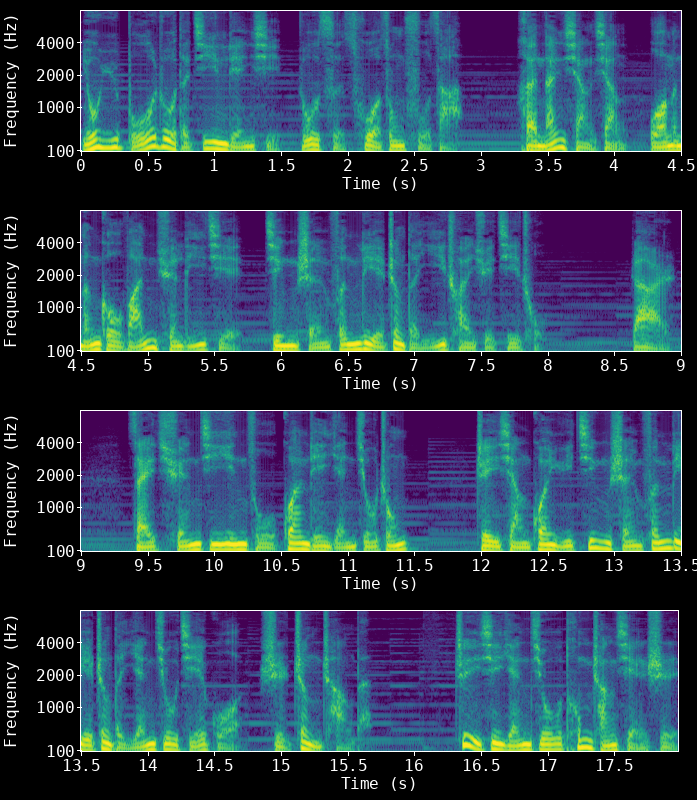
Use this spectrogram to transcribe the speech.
由于薄弱的基因联系如此错综复杂。很难想象我们能够完全理解精神分裂症的遗传学基础。然而，在全基因组关联研究中，这项关于精神分裂症的研究结果是正常的。这些研究通常显示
